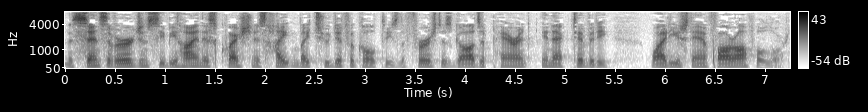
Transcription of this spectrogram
And the sense of urgency behind this question is heightened by two difficulties. The first is God's apparent inactivity. Why do you stand far off, O Lord?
